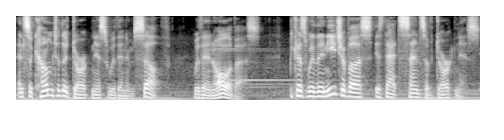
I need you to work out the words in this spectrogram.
and succumb to the darkness within himself, within all of us. Because within each of us is that sense of darkness,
